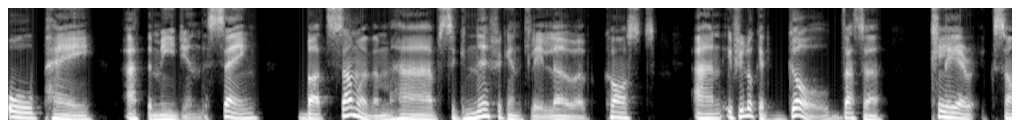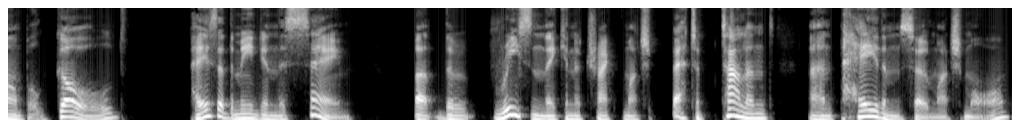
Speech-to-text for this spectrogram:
all pay at the median the same, but some of them have significantly lower costs and if you look at gold, that's a clear example. Gold pays at the median the same, but the reason they can attract much better talent and pay them so much more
